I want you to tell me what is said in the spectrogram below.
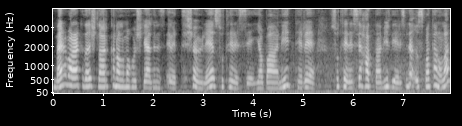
Merhaba arkadaşlar kanalıma hoş geldiniz. Evet şöyle su teresi, yabani tere, su teresi hatta bir diğer ismi de ıspatan olan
